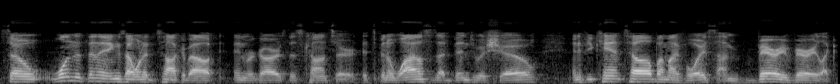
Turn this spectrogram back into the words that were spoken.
so one of the things I wanted to talk about in regards to this concert, it's been a while since I've been to a show, and if you can't tell by my voice, I'm very, very like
